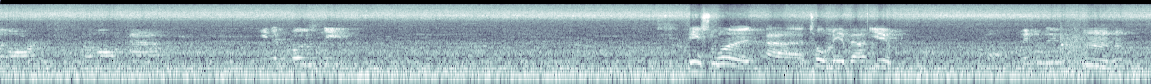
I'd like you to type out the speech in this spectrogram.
Bar for a long time. Ended up closing in. He's the one that uh, told me about you. Middle Mm-hmm.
